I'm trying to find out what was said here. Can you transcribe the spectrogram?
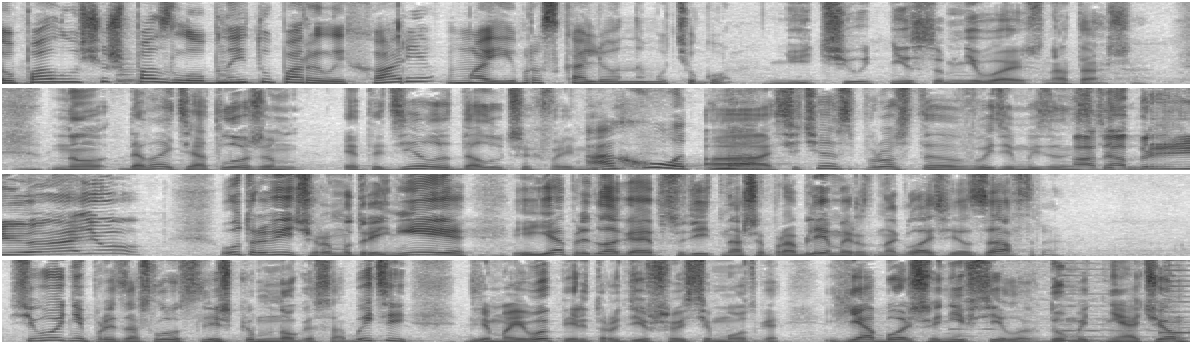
то получишь по злобной тупорылой харе моим раскаленным утюгом. Ничуть не сомневаюсь, Наташа. Но давайте отложим это дело до лучших времен. Охотно. А сейчас просто выйдем из института. Одобряю! Утро вечера мудренее, и я предлагаю обсудить наши проблемы и разногласия завтра. Сегодня произошло слишком много событий для моего перетрудившегося мозга. Я больше не в силах думать ни о чем,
